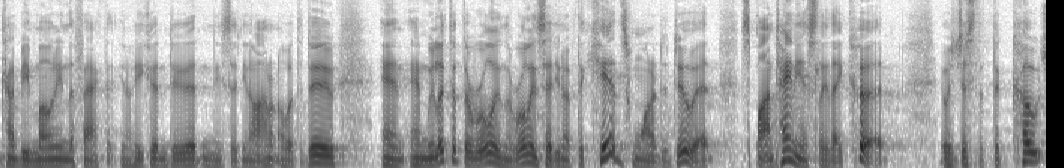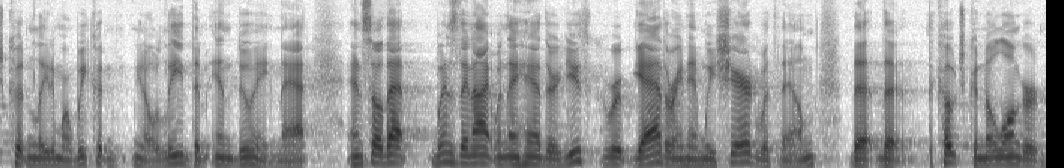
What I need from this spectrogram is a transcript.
kind of bemoaning the fact that you know he couldn't do it, and he said, you know, I don't know what to do. And and we looked at the ruling, and the ruling said, you know, if the kids wanted to do it spontaneously, they could. It was just that the coach couldn't lead them or we couldn't, you know, lead them in doing that. And so that Wednesday night when they had their youth group gathering and we shared with them that the, the coach could no longer,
